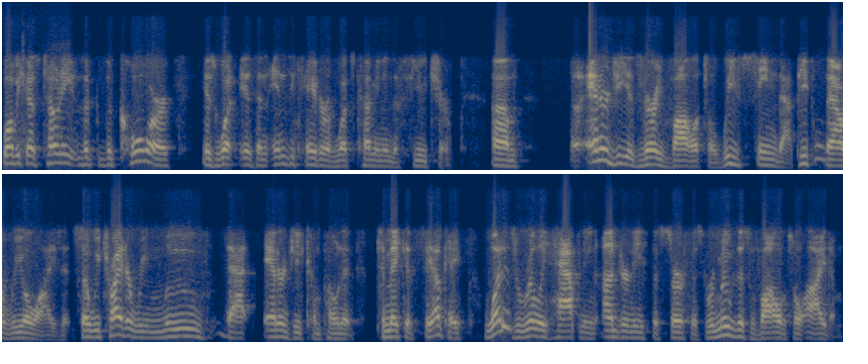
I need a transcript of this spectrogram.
Well, because Tony, the the core is what is an indicator of what's coming in the future. Um, Uh, energy is very volatile. We've seen that. People now realize it. So we try to remove that energy component to make it say, okay, what is really happening underneath the surface? Remove this volatile item.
